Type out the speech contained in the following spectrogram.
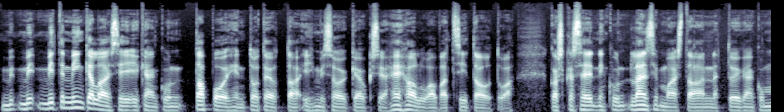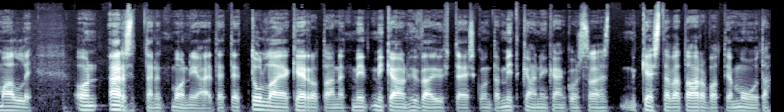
M- miten, minkälaisiin ikään kuin tapoihin toteuttaa ihmisoikeuksia he haluavat sitoutua, koska se niin kuin länsimaista annettu ikään kuin malli on ärsyttänyt monia, että, että tullaan ja kerrotaan, että mikä on hyvä yhteiskunta, mitkä on ikään kuin sellaiset kestävät arvot ja muuta.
